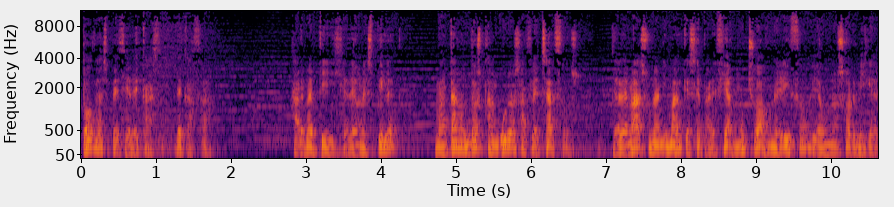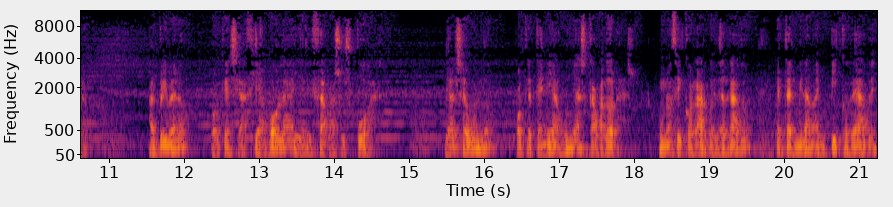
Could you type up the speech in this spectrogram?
toda especie de caza. De caza. Harbert y Gedeon Spilett mataron dos canguros a flechazos y además un animal que se parecía mucho a un erizo y a un oso hormiguero. Al primero porque se hacía bola y erizaba sus púas, y al segundo porque tenía uñas cavadoras, un hocico largo y delgado que terminaba en pico de ave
